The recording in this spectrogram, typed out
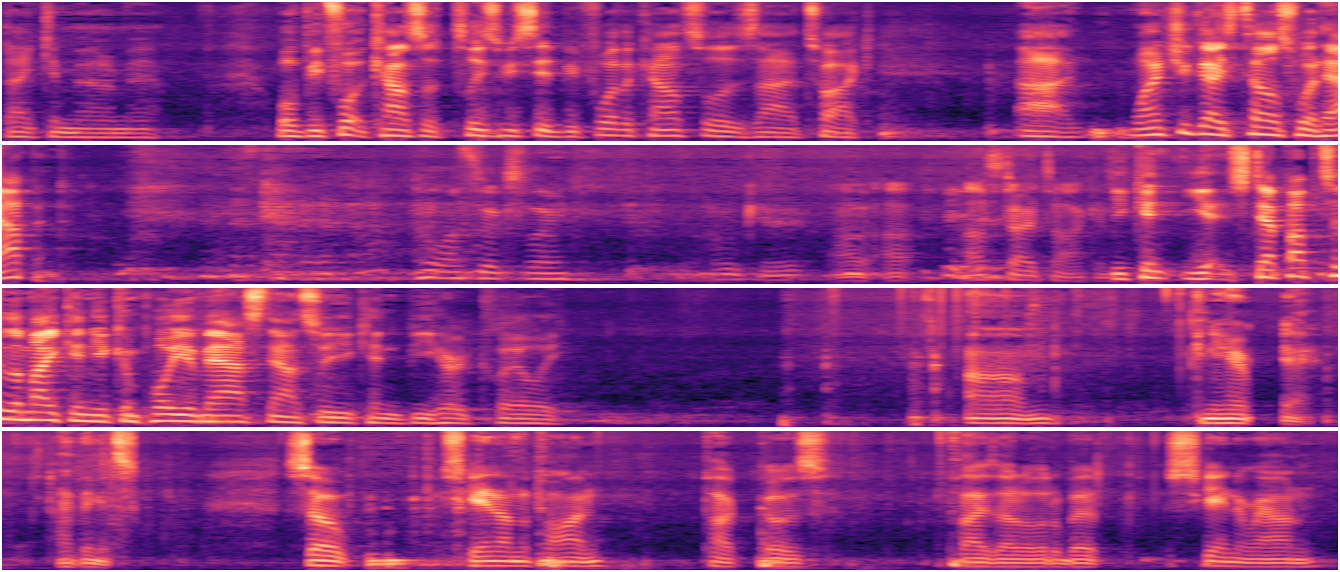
Thank you, Madam Mayor. Well, before, council, please be seated. Before the councilors uh, talk, uh, why don't you guys tell us what happened? Who wants to explain? Okay. I'll, I'll, I'll start talking. You can, yeah, step up to the mic and you can pull your mask down so you can be heard clearly. Um, can you hear? Yeah, I think it's. So, skating on the pond, puck goes, flies out a little bit, skating around,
